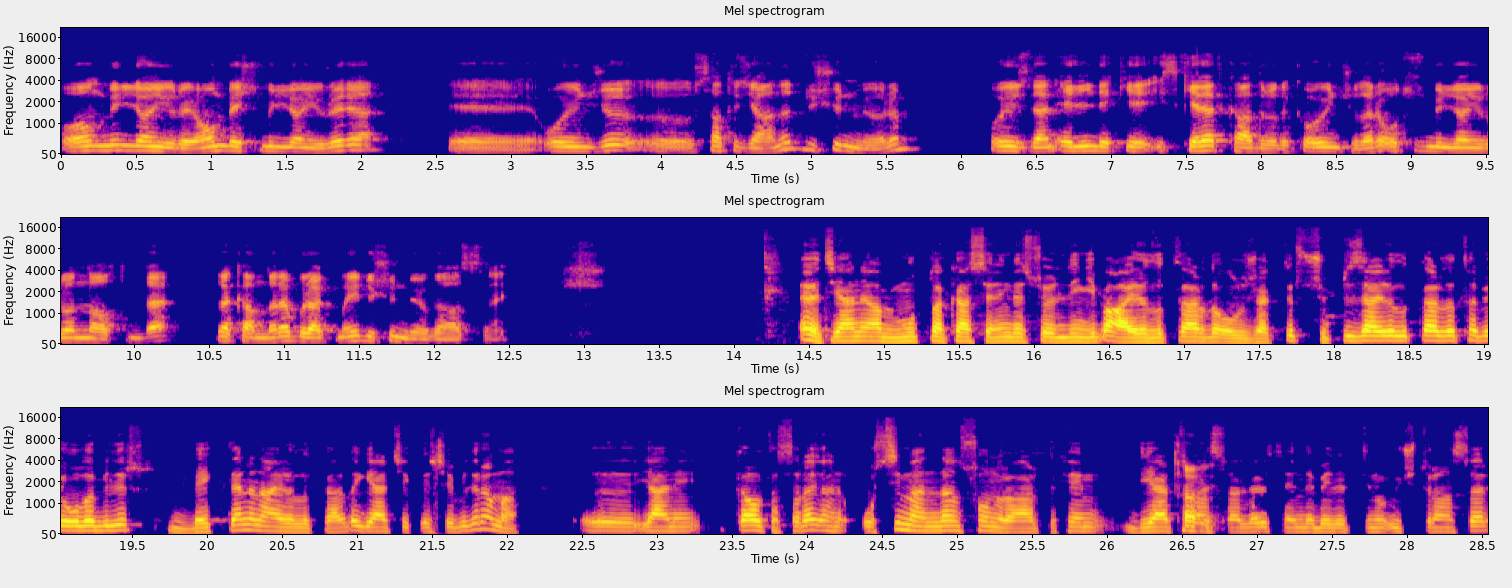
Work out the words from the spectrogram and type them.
10 milyon euroya, 15 milyon euroya e, oyuncu e, satacağını düşünmüyorum. O yüzden elindeki iskelet kadrodaki oyuncuları 30 milyon euronun altında rakamlara bırakmayı düşünmüyor Galatasaray. Evet yani abi mutlaka senin de söylediğin gibi ayrılıklar da olacaktır. Sürpriz ayrılıklar da tabii olabilir. Beklenen ayrılıklar da gerçekleşebilir ama e, yani Galatasaray hani Osimen'den sonra artık hem diğer Tabii. transferleri senin de belirttiğin o 3 transfer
